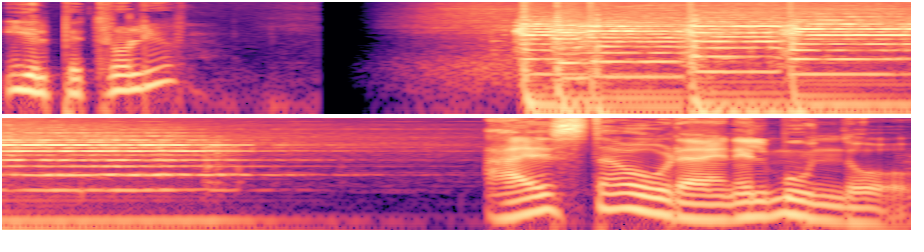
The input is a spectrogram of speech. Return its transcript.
y el petróleo? A esta hora en el mundo.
